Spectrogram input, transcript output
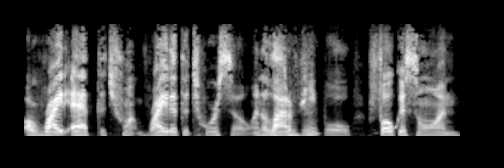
are right at the trunk, right at the torso, and a lot of mm-hmm. people focus on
